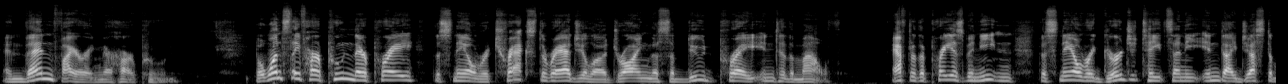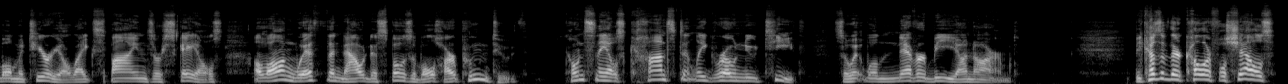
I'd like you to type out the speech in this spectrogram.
and then firing their harpoon. But once they've harpooned their prey, the snail retracts the radula, drawing the subdued prey into the mouth. After the prey has been eaten, the snail regurgitates any indigestible material like spines or scales, along with the now disposable harpoon tooth. Cone snails constantly grow new teeth, so it will never be unarmed. Because of their colorful shells,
